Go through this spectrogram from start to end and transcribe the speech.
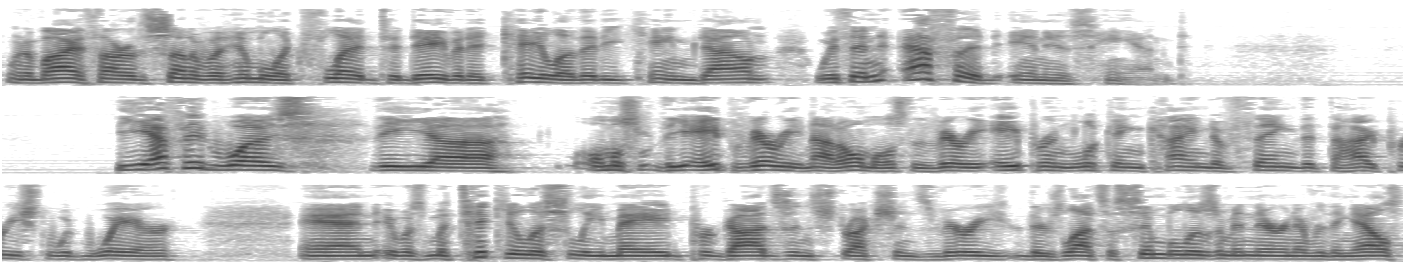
when Abiathar the son of Ahimelech fled to David at Keilah that he came down with an ephod in his hand. The ephod was the uh, almost the apron, very not almost the very apron looking kind of thing that the high priest would wear and it was meticulously made per God's instructions. Very, there's lots of symbolism in there and everything else.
